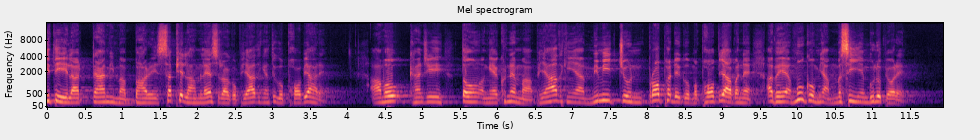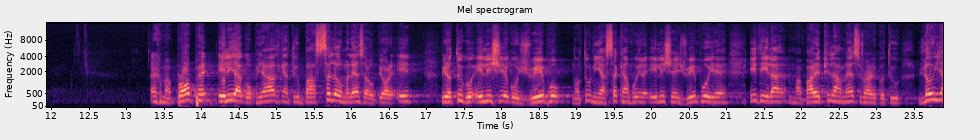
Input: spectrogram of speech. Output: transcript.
ဤတေလာတမ်းပြီးမှဘာတွေဆက်ဖြစ်လာမလဲဆိုတော့ကိုဘုရားသခင်သူ့ကိုဖော်ပြတယ်အာမုတ်ခန်းကြီး3အငယ်9မှာဘုရားသခင်ကမိမိကျွန် prophet တွေကိုမဖော်ပြဘဲနဲ့အဘယ်အမှုကိုမျှမစီရင်ဘူးလို့ပြောတယ် အဲ့ခါမှာ prophet အေလိယကိုဘုရားသခင်သူဘာဆက်လုပ်မလဲဆိုတော့ပြောတယ်အေးပြီးတော့သူ့ကိုအေလိရှေကိုရွေးဖို့နော်သူ့နေရာစက္ကန့်ဖို့ရအေလိရှေရွေးဖို့ရဣသေလမှာဘာတွေဖြစ်လာမလဲဆိုတာကိုသူလုပ်ရ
